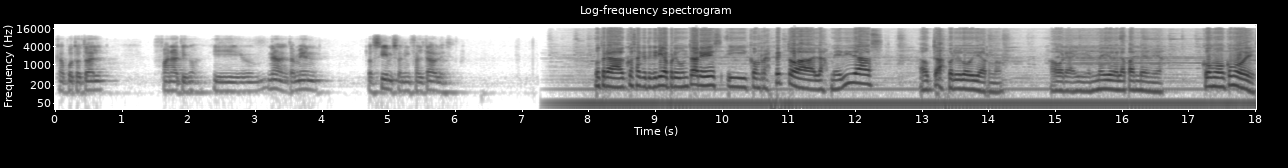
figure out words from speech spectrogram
capo total, fanático. Y nada, también los Simpson infaltables. Otra cosa que te quería preguntar es, y con respecto a las medidas adoptadas por el gobierno, ahora y en medio de la pandemia, ¿cómo, cómo ves?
